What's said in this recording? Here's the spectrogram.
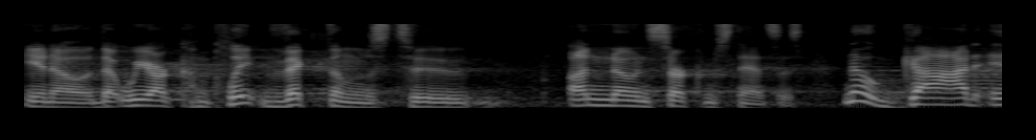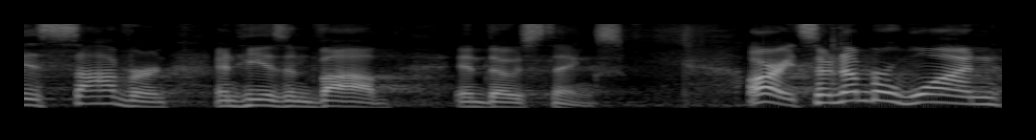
you know that we are complete victims to unknown circumstances. No, God is sovereign and he is involved in those things. All right, so number 1,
